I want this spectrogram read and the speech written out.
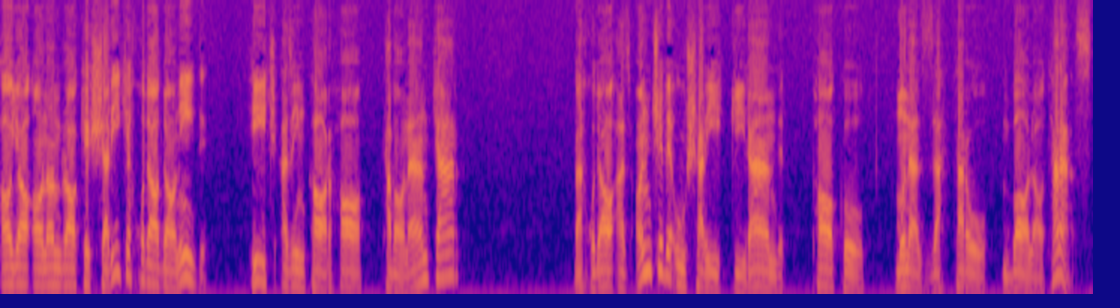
آیا آنان را که شریک خدا دانید هیچ از این کارها توانند کرد؟ و خدا از آنچه به او شریک گیرند پاک و منزهتر و بالاتر است.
